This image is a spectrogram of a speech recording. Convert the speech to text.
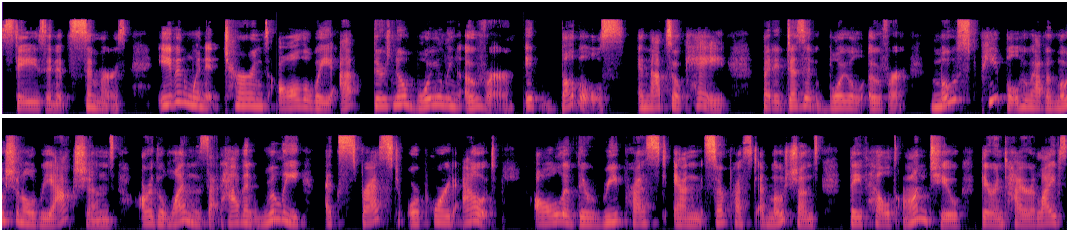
stays and it simmers. Even when it turns all the way up, there's no boiling over. It bubbles and that's okay, but it doesn't boil over. Most people who have emotional reactions are the ones that haven't really expressed or poured out all of their repressed and suppressed emotions they've held on to their entire lives.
